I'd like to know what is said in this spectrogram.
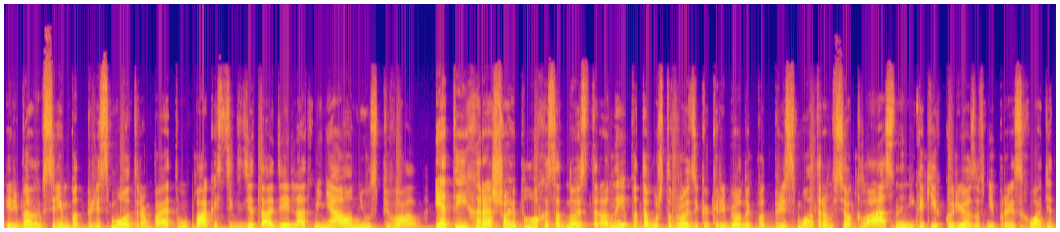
И ребенок все время под присмотром, поэтому пакости где-то отдельно от меня он не успевал. Это и хорошо, и плохо с одной стороны, потому что вроде как ребенок под присмотром, все классно, никаких курьезов не происходит.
